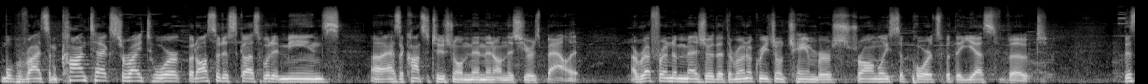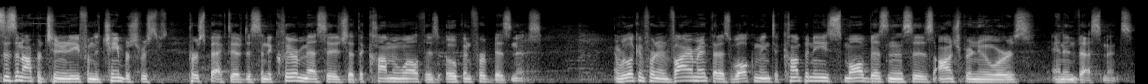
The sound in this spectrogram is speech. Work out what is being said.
We'll provide some context to Right to Work, but also discuss what it means uh, as a constitutional amendment on this year's ballot, a referendum measure that the Roanoke Regional Chamber strongly supports with a yes vote. This is an opportunity from the Chamber's pers- perspective to send a clear message that the Commonwealth is open for business. And we're looking for an environment that is welcoming to companies, small businesses, entrepreneurs, and investments,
